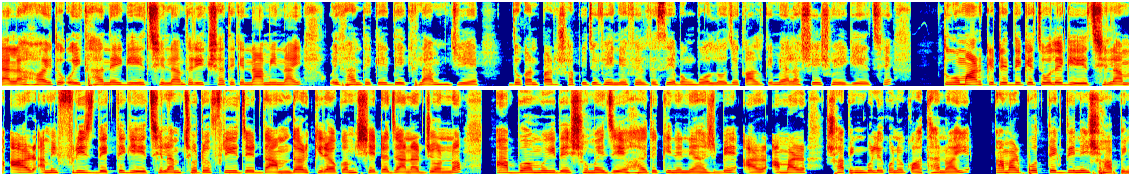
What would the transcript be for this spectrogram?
মেলা হয়, তো ওইখানে গিয়েছিলাম। তো রিক্সা থেকে নামি নাই। ওইখান থেকে দেখলাম যে দোকানপাট সব কিছু ভেঙে ফেলতেছে এবং বলল যে কালকে মেলা শেষ হয়ে গিয়েছে। তো মার্কেটের দিকে চলে গিয়েছিলাম আর আমি ফ্রিজ দেখতে গিয়েছিলাম। ছোট ফ্রিজের দাম দর কীরকম সেটা জানার জন্য। আব্বু আম্মু ঈদের সময় যেয়ে হয়তো কিনে নিয়ে আসবে। আর আমার শপিং বলে কোনো কথা নয়। আমার প্রত্যেক দিনই শপিং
